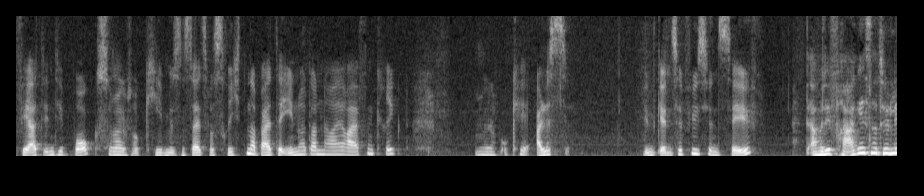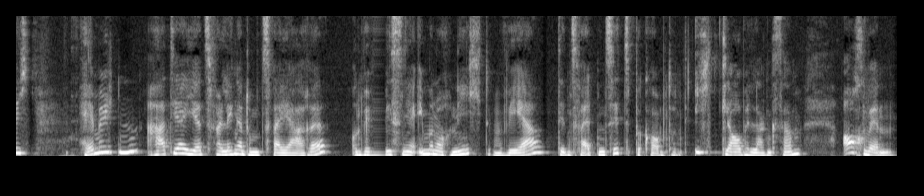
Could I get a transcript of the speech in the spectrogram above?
fährt in die Box. Haben wir gedacht, okay, müssen sie da jetzt was richten, aber er eh nur dann neue Reifen kriegt. Und wir gedacht, okay, alles in Gänsefüßchen safe. Aber die Frage ist natürlich, Hamilton hat ja jetzt verlängert um zwei Jahre und wir wissen ja immer noch nicht, wer den zweiten Sitz bekommt. Und ich glaube langsam, auch wenn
